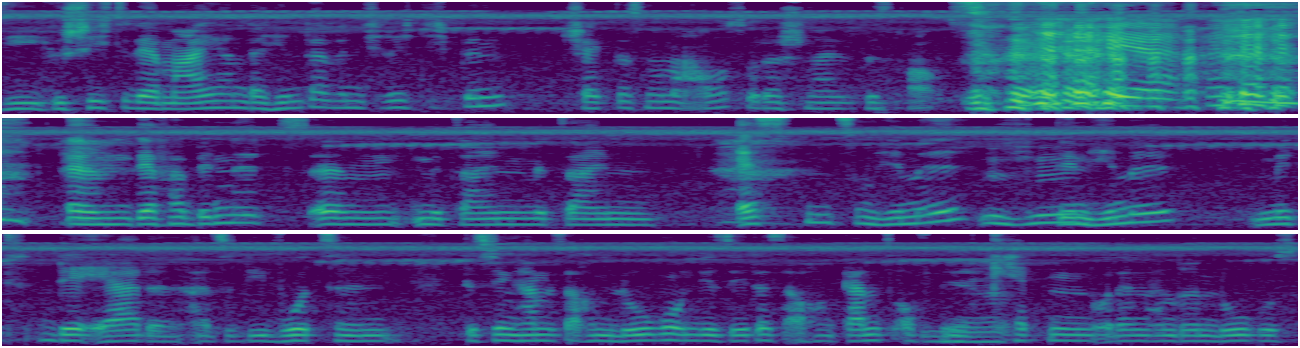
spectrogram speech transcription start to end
die Geschichte der Mayan dahinter, wenn ich richtig bin, check das nochmal aus oder schneidet das raus. ähm, der verbindet ähm, mit, seinen, mit seinen Ästen zum Himmel Mhm. den Himmel mit der Erde, also die Wurzeln. Deswegen haben wir es auch im Logo und ihr seht das auch ganz oft in Ja. Ketten oder in anderen Logos.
